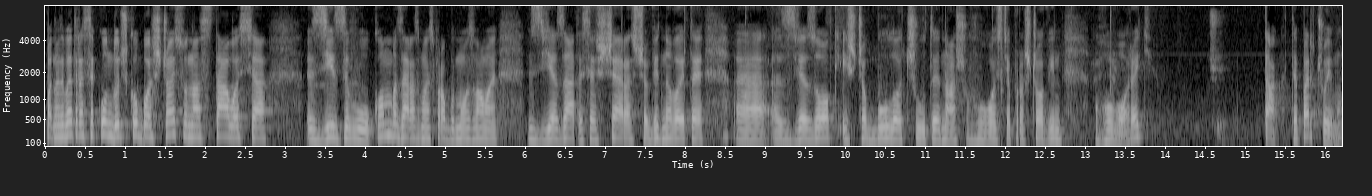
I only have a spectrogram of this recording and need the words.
Пане Дмитре, секундочку, бо щось у нас сталося зі звуком. Зараз ми спробуємо з вами зв'язатися ще раз, щоб відновити е, зв'язок і щоб було чути нашого гостя, про що він говорить. Так, тепер чуємо.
